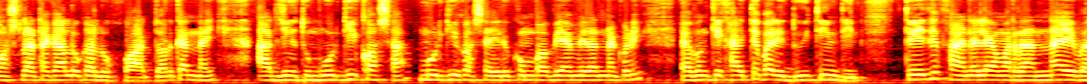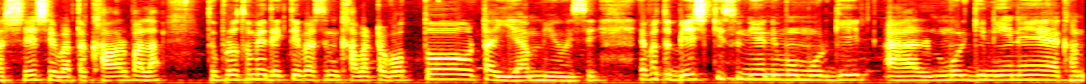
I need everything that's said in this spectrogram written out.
মশলাটা কালো কালো হওয়ার দরকার নাই। আর যেহেতু মুরগি কষা মুরগি কষা এরকমভাবে আমি রান্না করি এবং কি খাইতে পারি দুই তিন দিন। তো এই যে ফাইনালি আমার রান্না এবার শেষ, এবার তো খাওয়ার পালা। তো প্রথমে দেখতে পাচ্ছেন খাবারটা কতটা ইয়াম্মি হয়েছে এবার তো বেশ কিছু নিয়ে নিবো মুরগির আর মুরগি নিয়ে নিয়ে এখন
